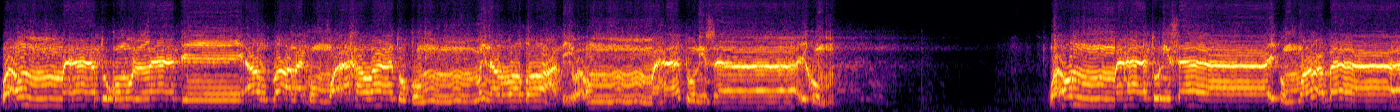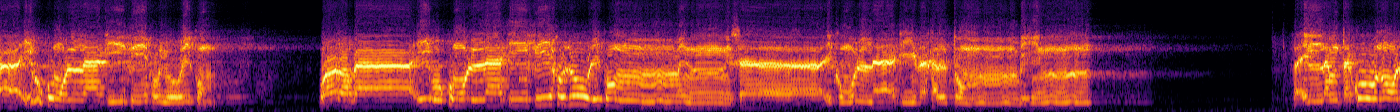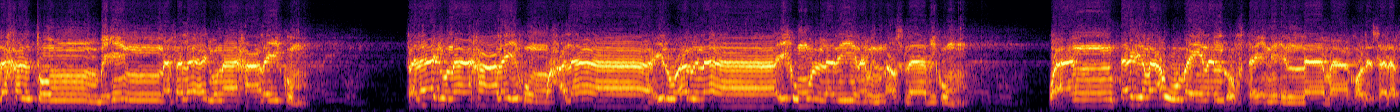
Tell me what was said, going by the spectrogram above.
وأمهاتكم اللاتي أرضعنكم وأخواتكم حجوركم وربائبكم اللاتي في حجوركم من نسائكم اللاتي دخلتم بهن فإن لم تكونوا دخلتم بهن فلا جناح عليكم فلا جناح عليكم وحلائل أبنائكم الذين من أصلابكم وأن تجمعوا بين الأختين إلا ما قد سلف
